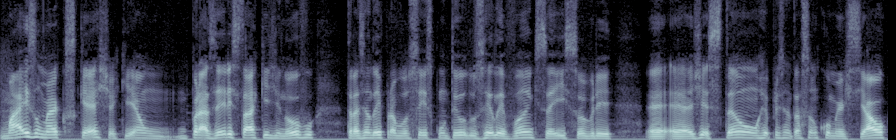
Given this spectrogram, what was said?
mais um Mercoscast aqui. É um, um prazer estar aqui de novo, trazendo aí para vocês conteúdos relevantes aí sobre é, é, gestão, representação comercial.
